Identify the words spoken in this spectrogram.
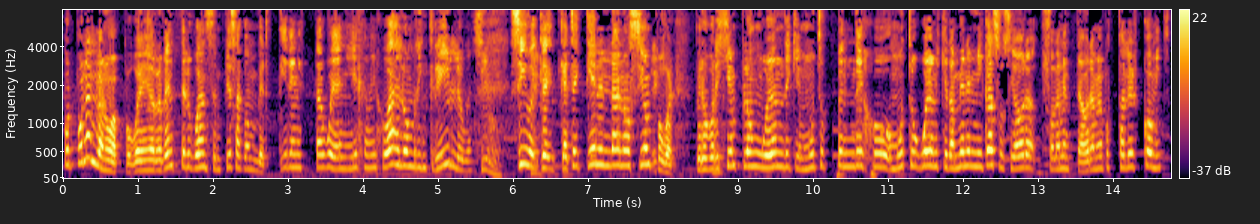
por ponerla nomás, pues weón, y de repente el weón se empieza a convertir en esta weón, y mi vieja me dijo, ah, El Hombre Increíble, weón. Sí, po. Sí, weón, ¿cachai? Tienen la noción, Es pues weón. Pero por ejemplo, un weón de que muchos pendejos, o muchos weones, que también en mi caso, si ahora, solamente ahora me he puesto a leer cómics,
